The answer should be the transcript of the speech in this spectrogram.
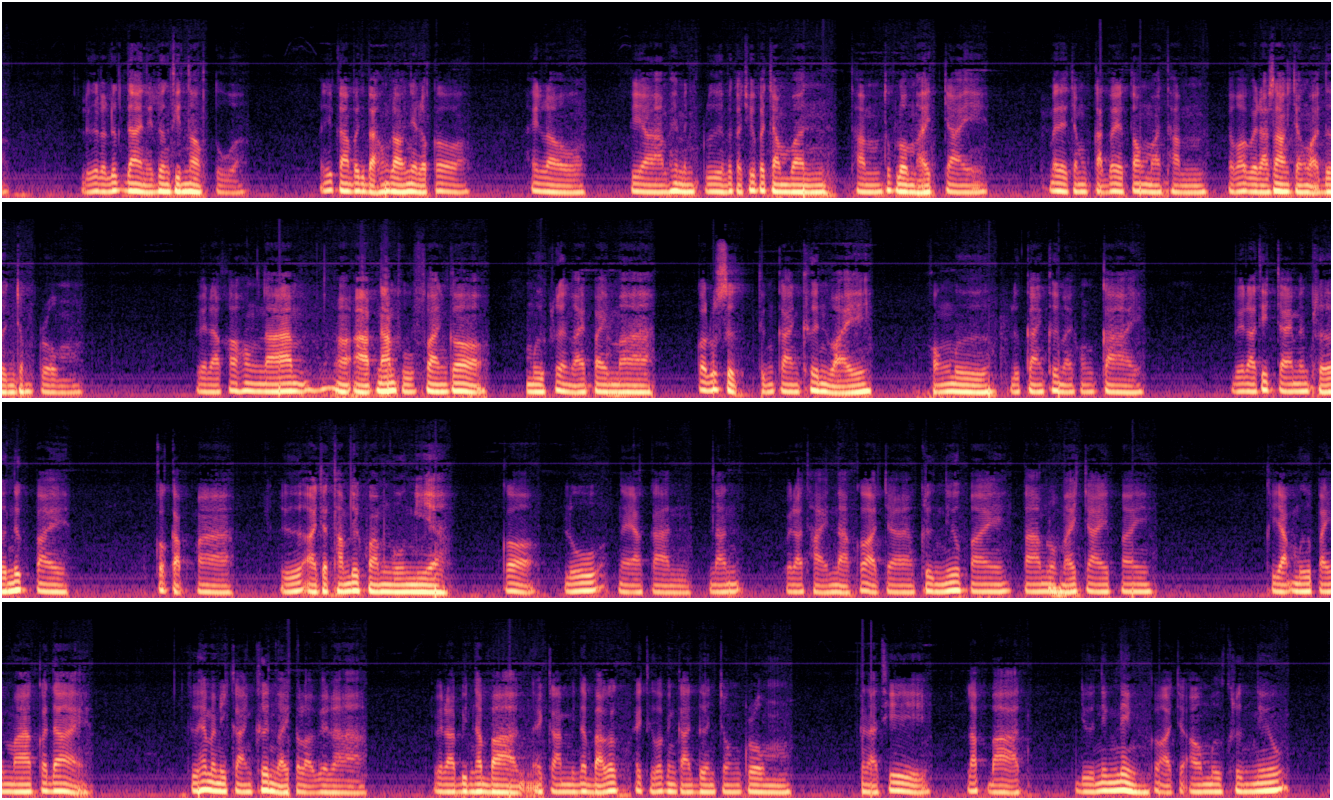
หรือระลึกได้ในเรื่องที่นอกตัวอันนี้การปฏิบัติของเราเนี่ยเราก็ให้เราพยายามให้มันกลืนไปกับชีวิตประจำวันทำทุกลมหายใจ ไม่ได้จำกัดว่าจะต้องมาทำแต่ว่าเวลาสร้างจังหวะเดินจงกรมเวลาเข้าห้องน้ำอาบน้ำถูฟันก็ มือเคลื่อนไหวไปมา ก็รู้สึกถึงการเคลื่อนไหวของมือหรือการเคลื่อนไหวของกาย เวลาที่ใจมันเผลอนึกไป ก็กลับมา หรืออาจจะทำด้วยความงงเงีย ก็รู้ในอาการนั้น เวลาถ่ายหนักก็อาจจะคลึงนิ้วไปตามลมหายใจไป ขยับมือไปมาก็ได้ คือให้มันมีการเคลื่อนไหวตลอดเวลา เวลาบินทบาทในการบินทบาทก็ให้ถือว่าเป็นการเดินจงกรม ณะที่รับบาตรยืนนิ่งๆ ก็อาจจะเอามือคลึงนิ้ว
